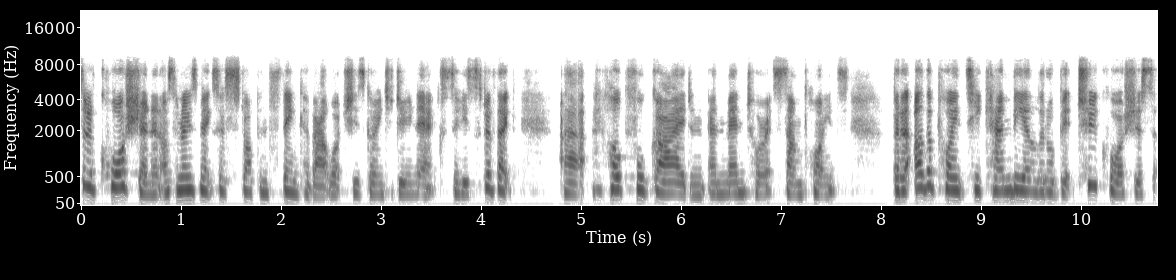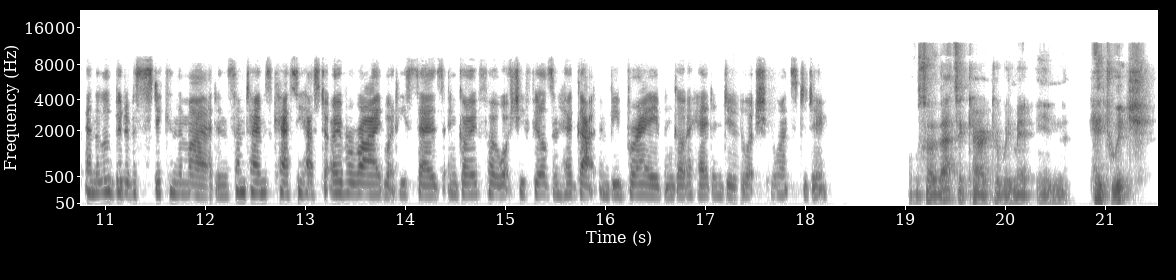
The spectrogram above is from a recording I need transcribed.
sort of caution and sometimes makes her stop and think about what she's going to do next. So he's sort of like a helpful guide and, and mentor at some points. But at other points, he can be a little bit too cautious and a little bit of a stick in the mud. And sometimes Cassie has to override what he says and go for what she feels in her gut and be brave and go ahead and do what she wants to do. So that's a character we met in Hedge Witch.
